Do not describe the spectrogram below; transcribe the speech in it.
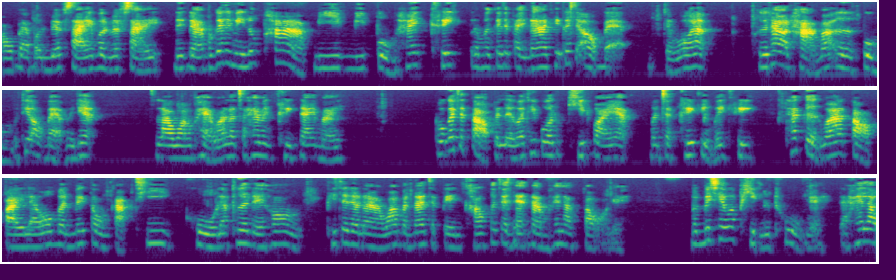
ออกแบบบนเว็บไซต์บนเว็บไซต์นึกนะมันก็จะมีรูปภาพมีมีปุ่มให้คลิก แล้วมันก็จะไปหน้าที่ก็จะออกแบบ แต่ว่าคือถ้าเราถามว่าเออปุ่มที่ออกแบบไว้เนี่ย เราวางแผนว่าเราจะให้มันคลิกได้ไหมโบก็จะตอบไปเลยว่าที่โบคิดไว้อะมันจะคลิกหรือไม่คลิก ถ้าเกิดว่าต่อไปแล้วมันไม่ตรงกับที่ครูและเพื่อนในห้อง พิจารณาว่ามันน่าจะเป็นเขาก็จะแนะนำให้เราต่อไง มันไม่ใช่ว่าผิดหรือถูกไงแต่ให้เรา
